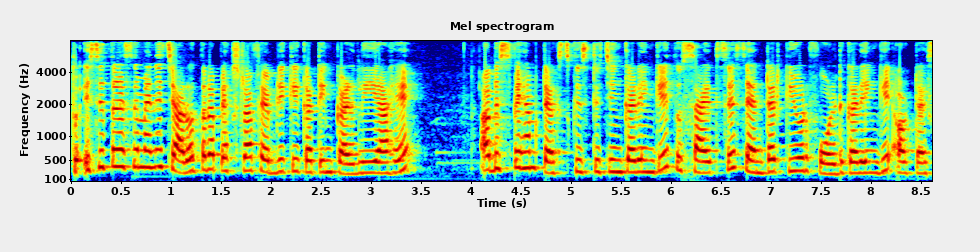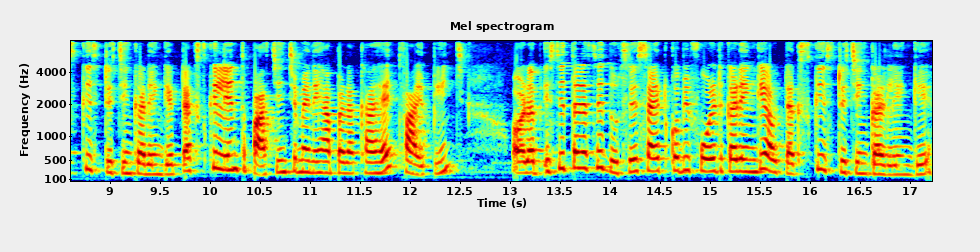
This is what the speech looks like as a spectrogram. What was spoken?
तो इसी तरह से मैंने चारों तरफ़ एक्स्ट्रा फैब्रिक की कटिंग कर लिया है। अब इस पर हम टक्स की स्टिचिंग करेंगे तो साइड से सेंटर की ओर फोल्ड करेंगे और टैक्स की स्टिचिंग करेंगे। टैक्स की लेंथ पाँच इंच मैंने यहाँ पर रखा है फाइव इंच और अब इसी तरह से दूसरे साइड को भी फोल्ड करेंगे और टक्स की स्टिचिंग कर लेंगे।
